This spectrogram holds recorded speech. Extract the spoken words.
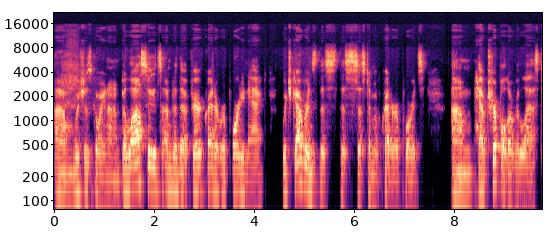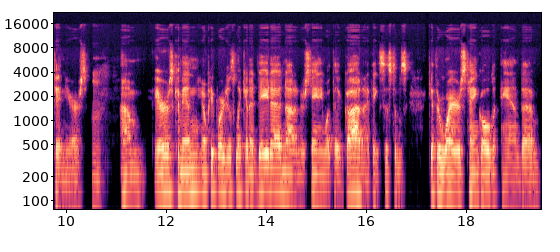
um, which is going on. But lawsuits under the Fair Credit Reporting Act, which governs this this system of credit reports, um, have tripled over the last ten years. Mm. Um, errors come in. You know, people are just looking at data, not understanding what they've got. And I think systems get their wires tangled, and um,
